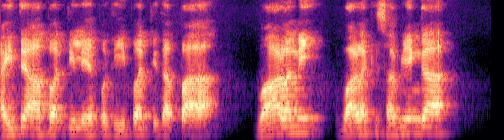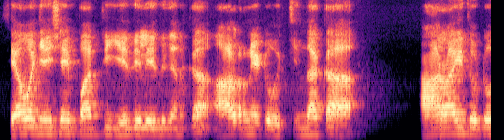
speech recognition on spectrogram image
అయితే ఆ పార్టీ లేకపోతే ఈ పార్టీ తప్ప వాళ్ళని వాళ్ళకి సవ్యంగా సేవ చేసే పార్టీ ఏదీ లేదు కనుక ఆల్టర్నేటివ్ వచ్చిందాక ఆ రాయితోటో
